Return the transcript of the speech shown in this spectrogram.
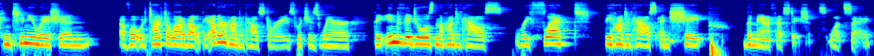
continuation of what we've talked a lot about with the other haunted house stories, which is where the individuals in the haunted house reflect the haunted house and shape the manifestations, let's say.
